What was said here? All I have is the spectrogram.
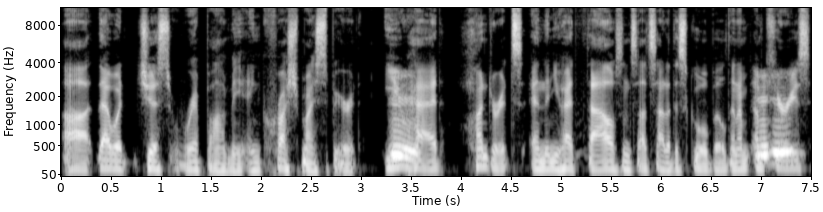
Uh, that would just rip on me and crush my spirit. You mm. had hundreds and then you had thousands outside of the school building. I'm, I'm curious,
